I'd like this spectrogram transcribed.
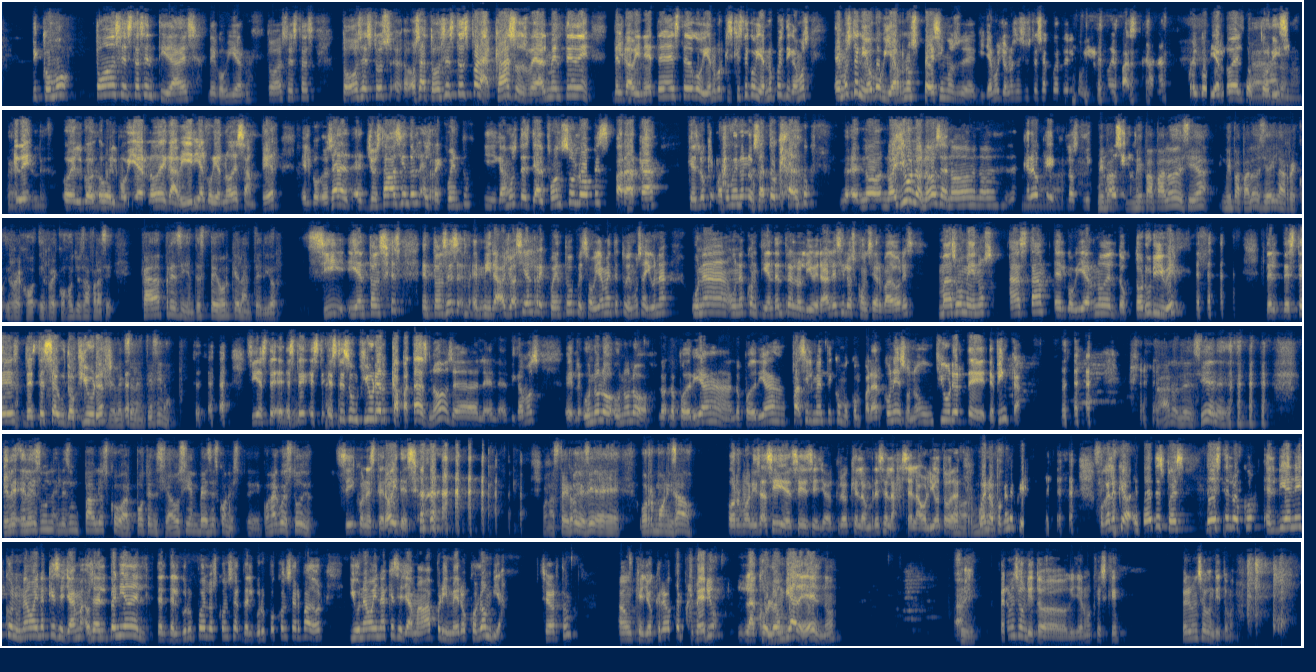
de cómo todas estas entidades de gobierno, todas estas, todos estos, eh, o sea, todos estos fracasos realmente de, del gabinete de este gobierno, porque es que este gobierno, pues digamos, hemos tenido gobiernos pésimos, eh, Guillermo, yo no sé si usted se acuerda del gobierno de Pastrana o el gobierno del doctor claro, o, el, o el gobierno de Gaviria, el gobierno de Samper. El, o sea, eh, yo estaba haciendo el, recuento y digamos desde Alfonso López para acá, que es lo que más o menos nos ha tocado, no, no hay uno, ¿no? O sea, no, no, creo que los... Mi, mi, papá lo decía, mi papá lo decía y, la y recojo yo esa frase, cada presidente es peor que el anterior. Sí, y entonces, entonces, eh, mira, yo hacía el recuento, pues obviamente tuvimos ahí una, una, una contienda entre los liberales y los conservadores, más o menos hasta el gobierno del doctor Uribe, de, este, de este pseudo Führer. Del excelentísimo. sí, este, Este, este, este es un Führer capataz, ¿no? O sea, digamos, eh, uno, lo, uno lo, lo, podría, lo podría fácilmente como comparar con eso, ¿no? Un Führer de, de finca. Claro, sí, él, él, es un, él es un Pablo Escobar potenciado 100 veces con, eh, con algo de estudio. Sí, con esteroides. Con asteroides, sí, eh, hormonizado. Hormonizado, sí, sí, sí, yo creo que el hombre se la, se la olió toda. Bueno, póngale cuidado Póngale que entonces después de este loco, él viene con una vaina que se llama, o sea, él venía del, del, grupo de los del grupo conservador y una vaina que se llamaba Primero Colombia, ¿cierto? Aunque yo creo que primero la Colombia de él, ¿no? sí. Espérame un segundito, Guillermo, que es que. Espérame un segundito, mano.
